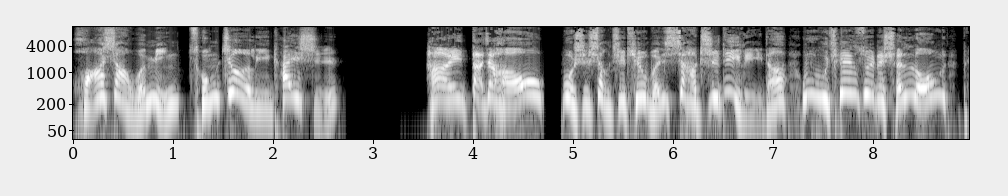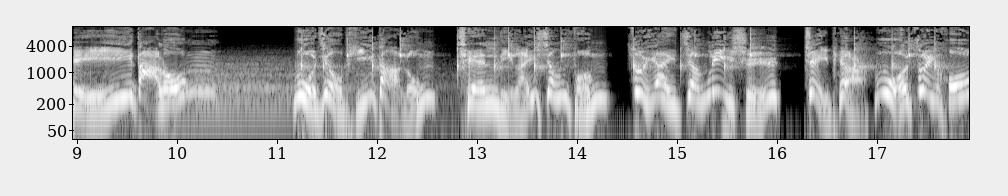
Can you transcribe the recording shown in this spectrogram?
华夏文明从这里开始。嗨，大家好，我是上知天文，下知地理的五千岁的神龙皮大龙。我叫皮大龙，千里来相逢，最爱讲历史。这片儿我最红。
